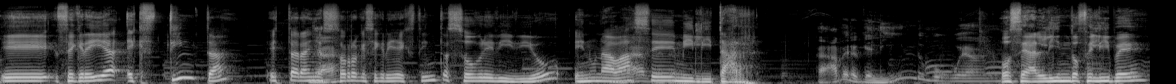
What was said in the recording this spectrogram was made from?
y se creía extinta. Esta araña Ya. zorro que se creía extinta sobrevivió en una base pero- militar. Ah, pero qué lindo, pues, weón. O sea, lindo Felipe.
